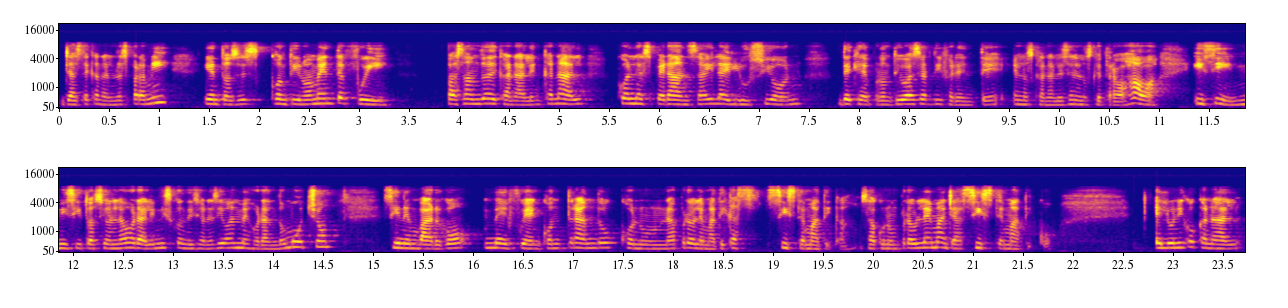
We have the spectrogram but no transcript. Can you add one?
ya este canal no es para mí. Y entonces continuamente fui pasando de canal en canal con la esperanza y la ilusión de que de pronto iba a ser diferente en los canales en los que trabajaba. Y sí, mi situación laboral y mis condiciones iban mejorando mucho. Sin embargo, me fui encontrando con una problemática sistemática, o sea, con un problema ya sistemático el único canal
